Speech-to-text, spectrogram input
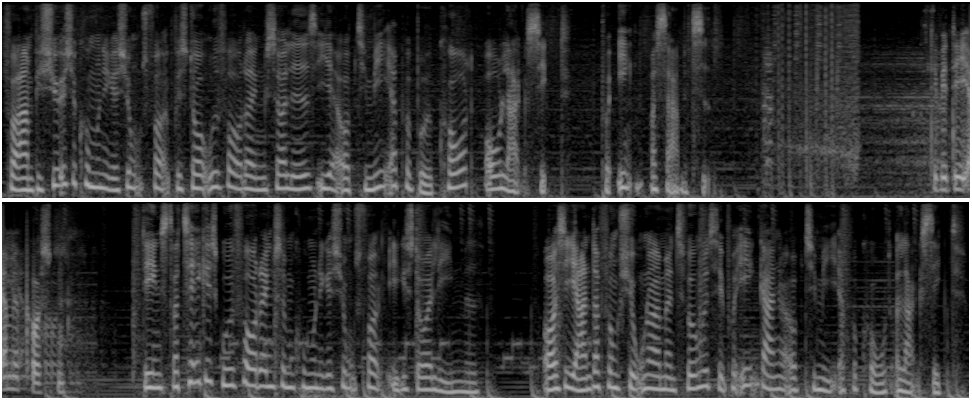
For ambitiøse kommunikationsfolk består udfordringen således i at optimere på både kort og lang sigt på en og samme tid. Dividere med posten. Det er en strategisk udfordring, som kommunikationsfolk ikke står alene med. Også i andre funktioner er man tvunget til på én gang at optimere på kort og lang sigt.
